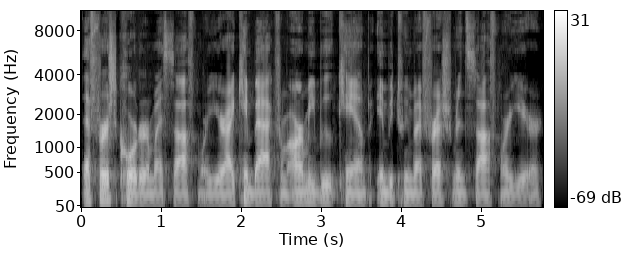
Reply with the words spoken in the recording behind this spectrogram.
That first quarter of my sophomore year, I came back from Army boot camp in between my freshman and sophomore year.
